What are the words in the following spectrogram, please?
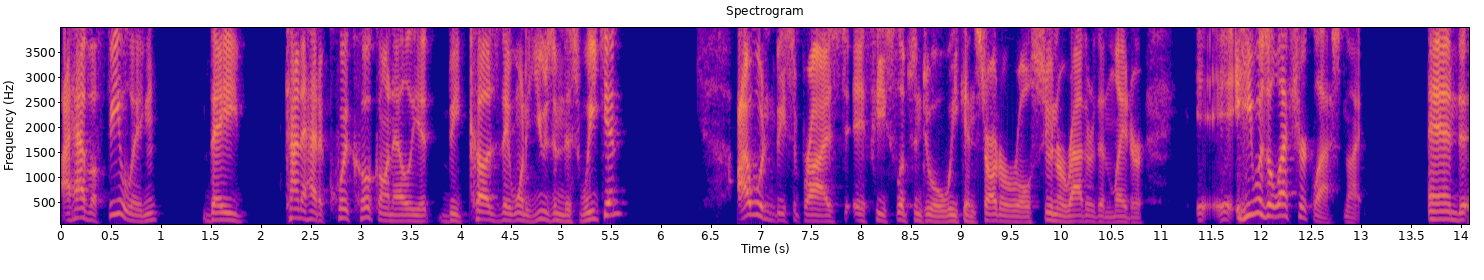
I have a feeling they kind of had a quick hook on Elliott because they want to use him this weekend. I wouldn't be surprised if he slips into a weekend starter role sooner rather than later. He was electric last night. And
